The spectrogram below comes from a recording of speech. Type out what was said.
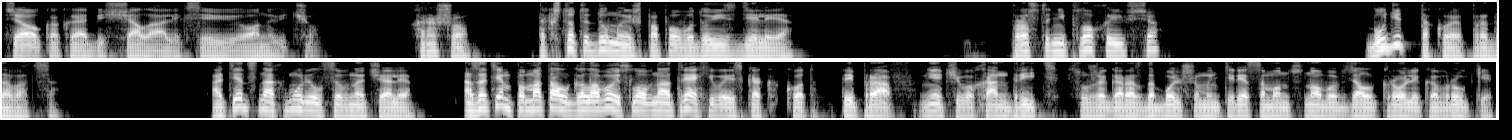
Все, как и обещала Алексею Ионовичу. Хорошо. Так что ты думаешь по поводу изделия? Просто неплохо и все. Будет такое продаваться? Отец нахмурился вначале, А затем помотал головой, словно отряхиваясь, как кот. «Ты прав, нечего хандрить». С уже гораздо большим интересом он снова взял кролика в руки.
